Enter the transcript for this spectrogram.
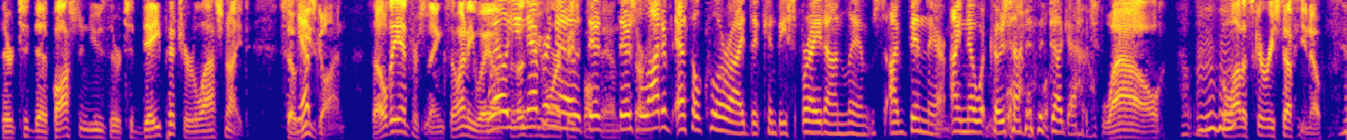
Their t- the Boston used their today pitcher last night, so Yep. he's gone. So that'll be interesting. So anyway, uh, Well, for you never you know. There, fans, there's sorry. a lot of ethyl chloride that can be sprayed on limbs. I've been there. I know what goes on in the dugout. Wow, it's a lot of scary stuff, you know. Uh,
